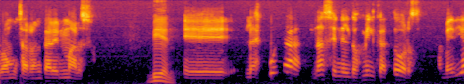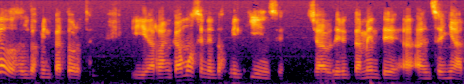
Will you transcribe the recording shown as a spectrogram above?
vamos a arrancar en marzo. Bien, Eh, la escuela nace en el 2014, a mediados del 2014, y arrancamos en el 2015, ya directamente a, a enseñar,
